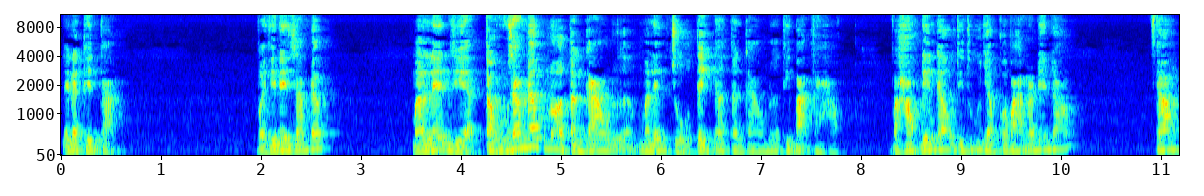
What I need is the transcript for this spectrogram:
đấy là kiến tạo. Vậy thì nên giám đốc, mà lên gì ạ? Tổng giám đốc nó ở tầng cao nữa, mà lên chủ tịch nó ở tầng cao nữa thì bạn phải học. Và học đến đâu thì thu nhập của bạn nó đến đó. Thấy không?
